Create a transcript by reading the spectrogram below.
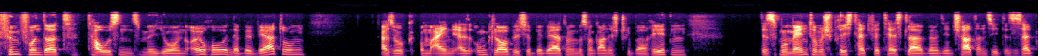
500.000 Millionen Euro in der Bewertung. Also um eine also unglaubliche Bewertung, müssen wir gar nicht drüber reden das Momentum spricht halt für Tesla. Wenn man den Chart ansieht, ist es halt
